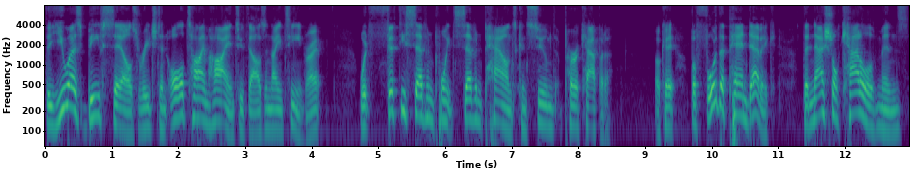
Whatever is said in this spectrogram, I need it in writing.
The U.S. beef sales reached an all time high in 2019, right? With 57.7 pounds consumed per capita. Okay. Before the pandemic, the National Cattlemen's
